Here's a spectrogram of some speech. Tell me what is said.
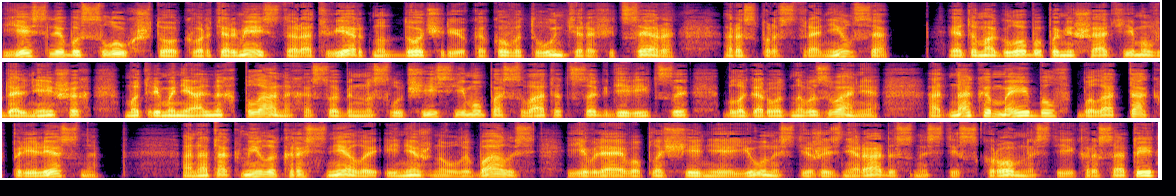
если бы слух, что квартирмейстер отвергнут дочерью какого-то унтер-офицера, распространился, это могло бы помешать ему в дальнейших матримониальных планах, особенно случись ему посвататься к девице благородного звания. Однако Мейбл была так прелестна, она так мило краснела и нежно улыбалась, являя воплощение юности, жизнерадостности, скромности и красоты,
